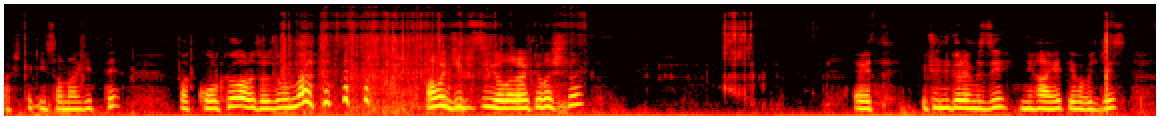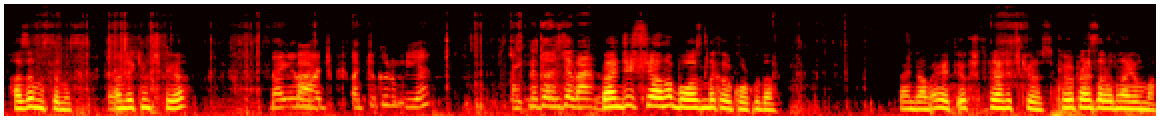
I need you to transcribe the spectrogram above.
Açtık insanlar gitti. Bak korkuyorlar sözde bunlar. Ama cips yiyorlar arkadaşlar. Evet. Üçüncü görevimizi nihayet yapabileceğiz. Hazır mısınız? Önce kim çıkıyor? Ben yanıma açık, açıkırım diye. İlk önce ben. Bence şey alma boğazında kalır korkudan. Bence ama evet yakışıklı prense çıkıyoruz. Köy prens arabadan ayrılma.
